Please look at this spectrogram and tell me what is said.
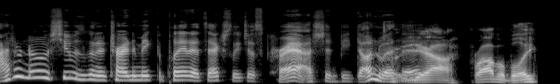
I don't know if she was going to try to make the planets actually just crash and be done with uh, it. Yeah, probably.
